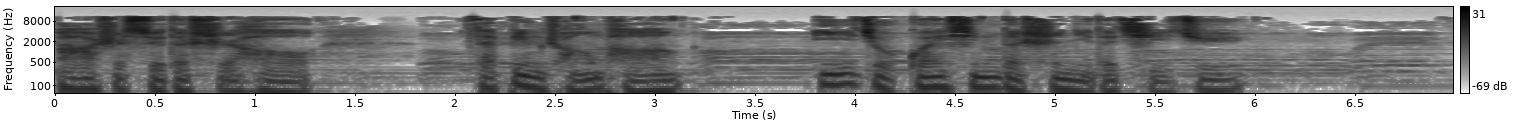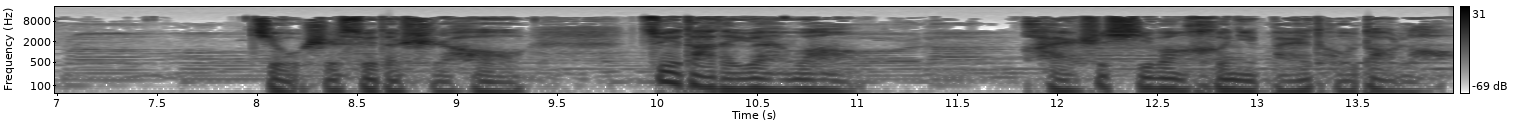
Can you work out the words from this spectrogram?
八十岁的时候，在病床旁依旧关心的是你的起居；九十岁的时候，最大的愿望还是希望和你白头到老。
